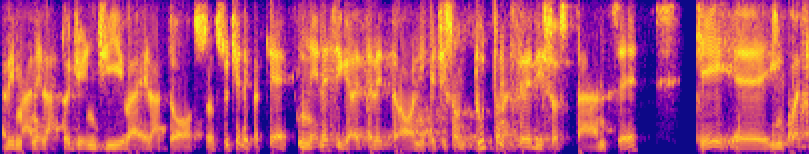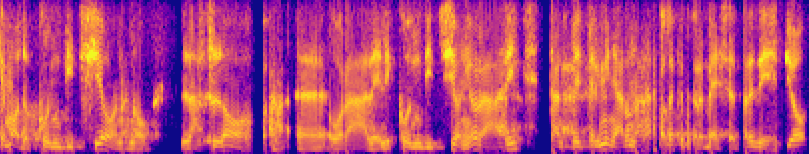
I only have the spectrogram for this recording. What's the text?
rimane lato gengiva e lato osso. Succede perché nelle sigarette elettroniche ci sono tutta una serie di sostanze che eh, in qualche modo condizionano la flora eh, orale, le condizioni orali, tanto determinare una cosa che potrebbe essere per esempio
